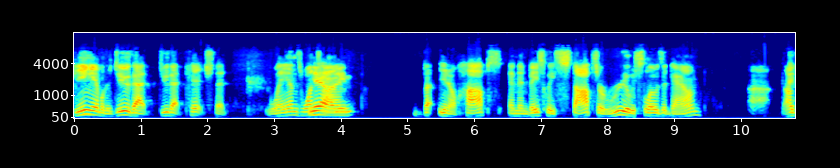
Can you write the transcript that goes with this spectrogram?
being able to do that, do that pitch that lands one yeah, time, I mean, but you know, hops and then basically stops or really slows it down. I,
